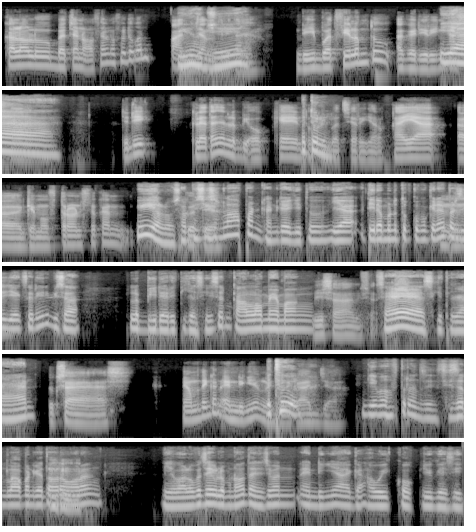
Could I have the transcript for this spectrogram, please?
kalau lu baca novel, novel itu kan iya panjang anjir. ceritanya. Dibuat film tuh agak diringkas Iya, kan. Jadi kelihatannya lebih oke untuk betul. dibuat serial. Kayak eh, Game of Thrones itu kan Iya loh, sampai ya. season 8 kan kayak gitu. Ya, tidak menutup kemungkinan Percy Mm-mm. Jackson ini bisa lebih dari tiga season kalau memang Bisa, bisa. sukses gitu kan. Sukses. Yang penting kan endingnya nggak jelek aja. Game of Thrones ya. Season 8 kata orang-orang Ya walaupun saya belum nonton ya, cuman endingnya agak awkward juga sih.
